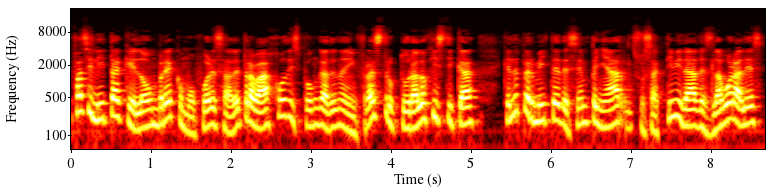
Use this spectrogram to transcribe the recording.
facilita que el hombre como fuerza de trabajo disponga de una infraestructura logística que le permite desempeñar sus actividades laborales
